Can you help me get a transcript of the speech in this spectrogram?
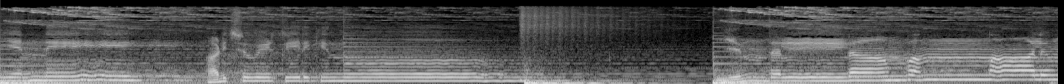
എന്നെ അടിച്ചു വീഴ്ത്തിയിരിക്കുന്നു. എന്തെല്ലാം വന്നാലും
